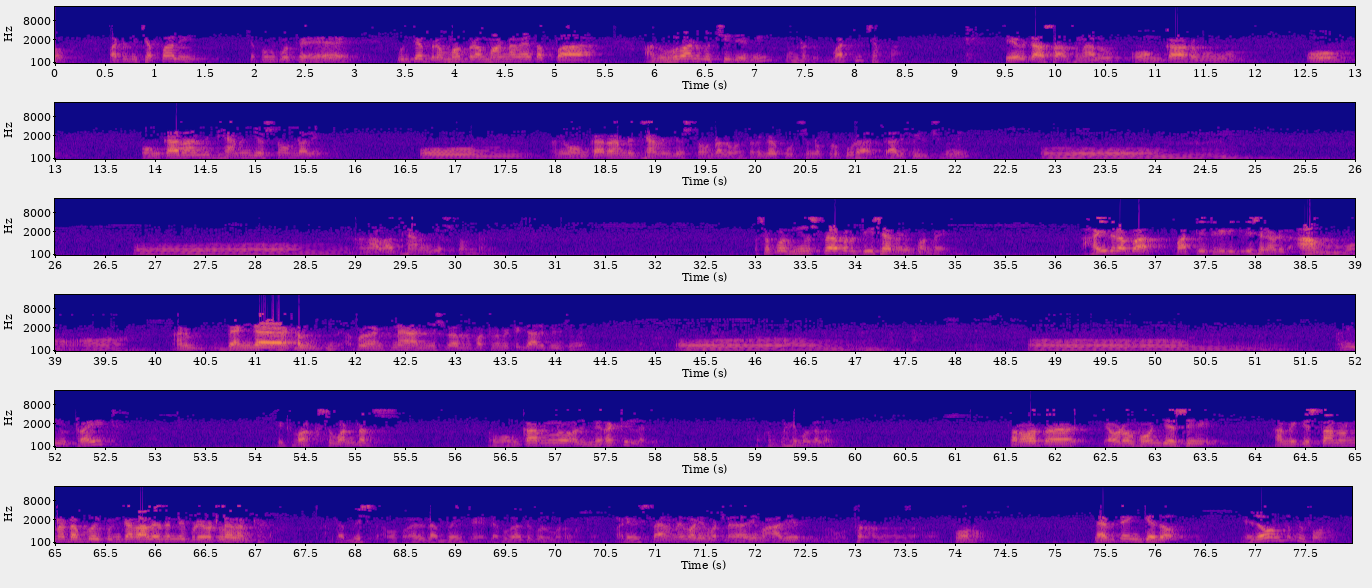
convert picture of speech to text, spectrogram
వాటిని చెప్పాలి. చెప్పకపోతే ఉంటే బ్రహ్మ బ్రహ్మాండమే తప్ప అనుభవానికి వచ్చేదేమీ ఉండదు. వాటిని చెప్పాలి. ఏమిటా సాధనాలు? ఓంకారము. ఓం. ఓంకారాన్ని ధ్యానం చేస్తూ ఉండాలి. ఓం. అని ఓంకారాన్ని ధ్యానం చేస్తూ ఉండాలి. ఒంటరిగా కూర్చున్నప్పుడు కూడా గాలి పీల్చుకుని ఓ అని అలా ధ్యానం చేస్తూ ఉండాలి. సపోజ్ న్యూస్ పేపర్ తీశారనుకోండి. హైదరాబాద్ ఫార్టీ త్రీ డిగ్రీస్ అనేవాడికి అమ్మో! అని బెంగ కలుగుతుంది. అప్పుడు వెంటనే ఆ న్యూస్ పేపర్ పక్కన పెట్టి గాలి పీల్చుకుని ఓ అని you tried it works wonders ఓంకారంలో అది మిరకిల్ అది. ఒక మహిమ గలదు. తర్వాత ఎవడో ఫోన్ చేసి "ఆ, మీకు ఇస్తానన్న డబ్బు ఇప్పుడు ఇంకా రాలేదండి ఇప్పుడు ఇవ్వట్లేదు అంటాడు. డబ్బు ఇస్తా ఒకవేళ డబ్బు అయితే డబ్బు కాదు కొన్ని మరొకటి వాడు ఇస్తానని వాడు ఇవ్వట్లేదు అది మా- అది ఉత్తర ఫోను. లేకపోతే ఇంకేదో. ఏదో ఉంటుంది ఫోన్.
